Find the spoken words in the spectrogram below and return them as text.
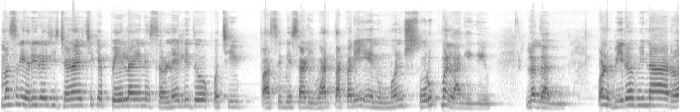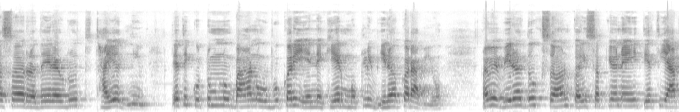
માં શ્રી હરિરાયજી જણાય છે કે પહેલાં એને શરણે લીધો, પછી પાસે બેસાડી વાર્તા કરી, એનું મન સ્વરૂપમાં લાગી ગયું, લગાવ્યું. પણ વીર વિના રસ હૃદયવૃત થાય જ નહીં. તેથી કુટુંબનું બહાનું ઊભું કરી એને ઘેર મોકલી વિરહ કરાવ્યો. હવે વિરહ દુઃખ સહન કરી શક્યો નહીં, તેથી આપ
